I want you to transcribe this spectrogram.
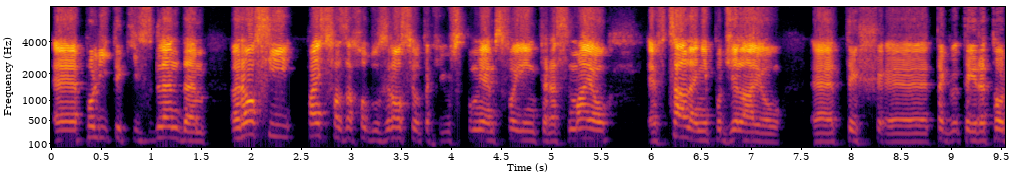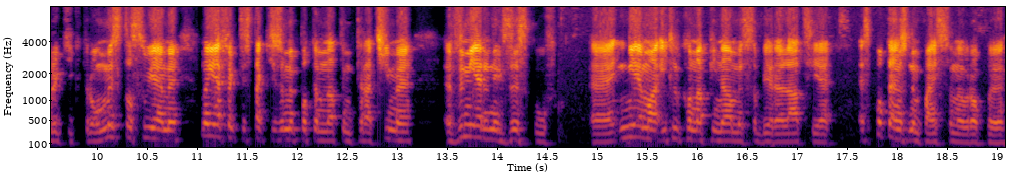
e, polityki względem Rosji. Państwa Zachodu z Rosją, tak jak już wspomniałem, swoje interesy mają, e, wcale nie podzielają e, tych, tego, tej retoryki, którą my stosujemy. No i efekt jest taki, że my potem na tym tracimy wymiernych zysków. Nie ma i tylko napinamy sobie relacje z potężnym państwem Europy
